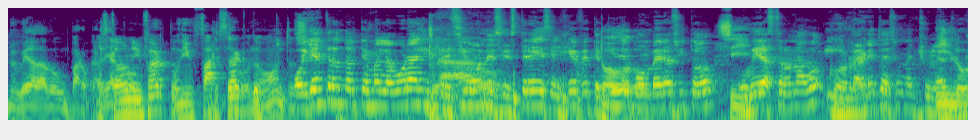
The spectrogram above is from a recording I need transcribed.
me hubiera dado un paro cardíaco. Hasta un infarto. Un infarto, ¿no? o ya entrando al tema laboral, impresiones, estrés, el jefe te pide el bomberazo y todo, hubieras tronado y la neta es una chulada. Y lo,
